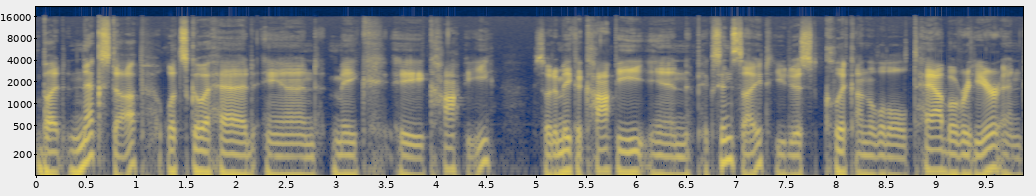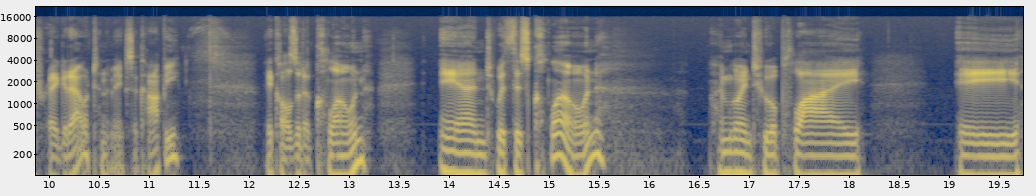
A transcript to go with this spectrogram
but next up, let's go ahead and make a copy so to make a copy in PixInsight, you just click on the little tab over here and drag it out and it makes a copy. It calls it a clone. And with this clone, I'm going to apply a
